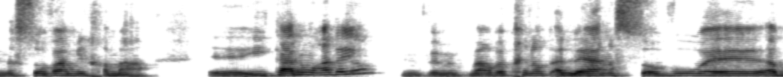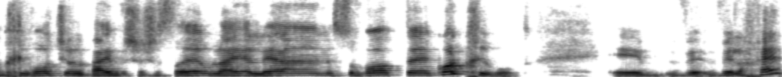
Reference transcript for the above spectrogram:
נסובה המלחמה, היא איתנו עד היום. ומהרבה בחינות עליה נסובו הבחירות של 2016, אולי עליה נסובות כל בחירות. Uh, ולכן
